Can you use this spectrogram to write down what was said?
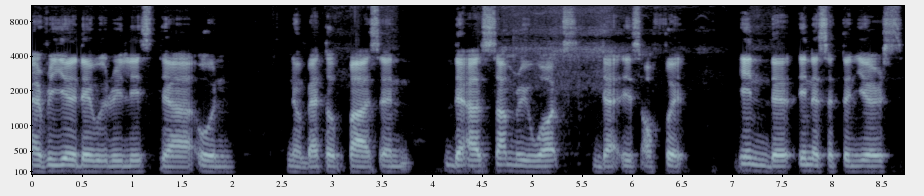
every year they would release their own, you know, battle pass, and there are some rewards that is offered in the in a certain years.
